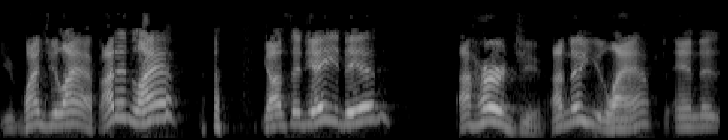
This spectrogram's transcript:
you, why'd you laugh? I didn't laugh. God said, yeah, you did. I heard you. I knew you laughed. And, it,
